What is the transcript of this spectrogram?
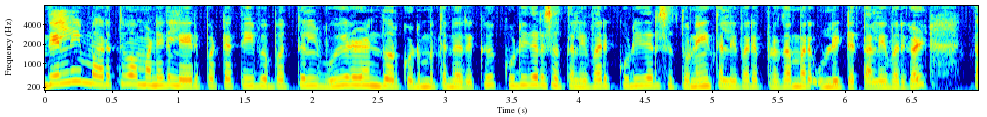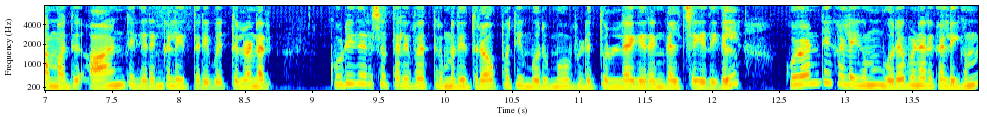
தில்லி மருத்துவமனையில் ஏற்பட்ட தீ விபத்தில் உயிரிழந்தோர் குடும்பத்தினருக்கு குடியரசுத் தலைவர் குடியரசு துணைத் தலைவர் பிரதமர் உள்ளிட்ட தலைவர்கள் தமது ஆழ்ந்த இரங்கலை தெரிவித்துள்ளனர். குடியரசுத் தலைவர் திருமதி திரௌபதி முர்மு விடுத்துள்ள இரங்கல் செய்தியில் குழந்தைகளையும் உறவினர்களையும்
